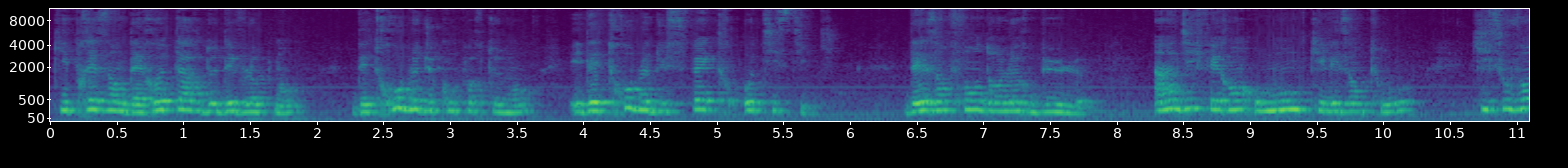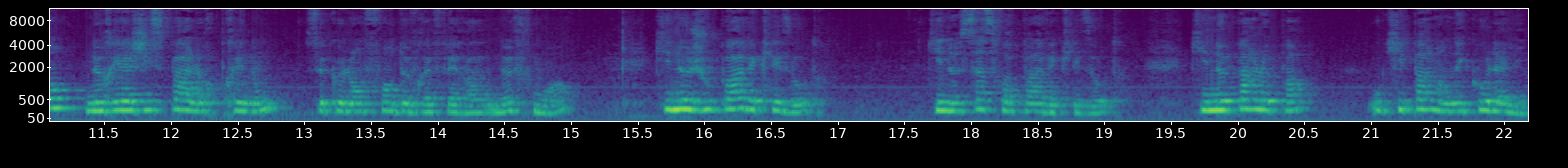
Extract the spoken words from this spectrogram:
qui présentent des retards de développement, des troubles du comportement et des troubles du spectre autistique. Des enfants dans leur bulle, indifférents au monde qui les entoure, qui souvent ne réagissent pas à leur prénom, ce que l'enfant devrait faire à 9 mois, qui ne jouent pas avec les autres, qui ne s'assoient pas avec les autres, qui ne parlent pas ou qui parlent en écholalie.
